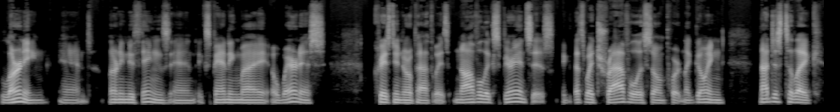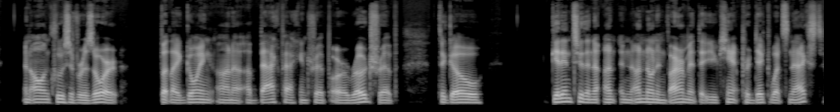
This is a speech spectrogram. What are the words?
learning and learning new things and expanding my awareness creates new neural pathways. Novel experiences like that's why travel is so important like going not just to like an all-inclusive resort but like going on a, a backpacking trip or a road trip to go get into the, an unknown environment that you can't predict what's next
